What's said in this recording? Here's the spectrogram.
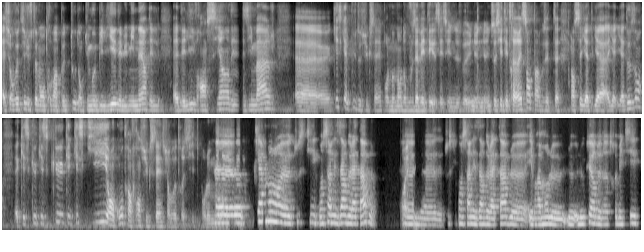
Et sur votre site, justement, on trouve un peu de tout. Donc, du mobilier, des luminaires, des, des livres anciens, des images. Euh, qu'est-ce qui a le plus de succès pour le moment? Donc vous avez été, c'est une, société très récente, hein. vous êtes lancé il y a, deux ans. Qu'est-ce que, qu'est-ce que, qu'est-ce qui rencontre un franc succès sur votre site pour le moment? Euh, Clairement, euh, tout ce qui concerne les arts de la table. tout ce qui concerne les arts de la table est vraiment le, cœur de notre métier,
